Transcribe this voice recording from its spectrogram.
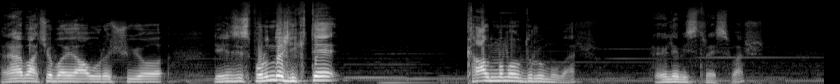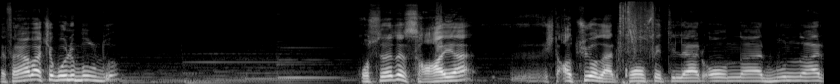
Fenerbahçe bayağı uğraşıyor. Denizlispor'un da ligde kalmama durumu var. Öyle bir stres var. E Fenerbahçe golü buldu. O sırada sahaya işte atıyorlar konfetiler, onlar, bunlar.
